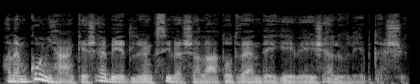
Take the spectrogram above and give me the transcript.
hanem konyhánk és ebédlőnk szívesen látott vendégévé is előléptessük.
